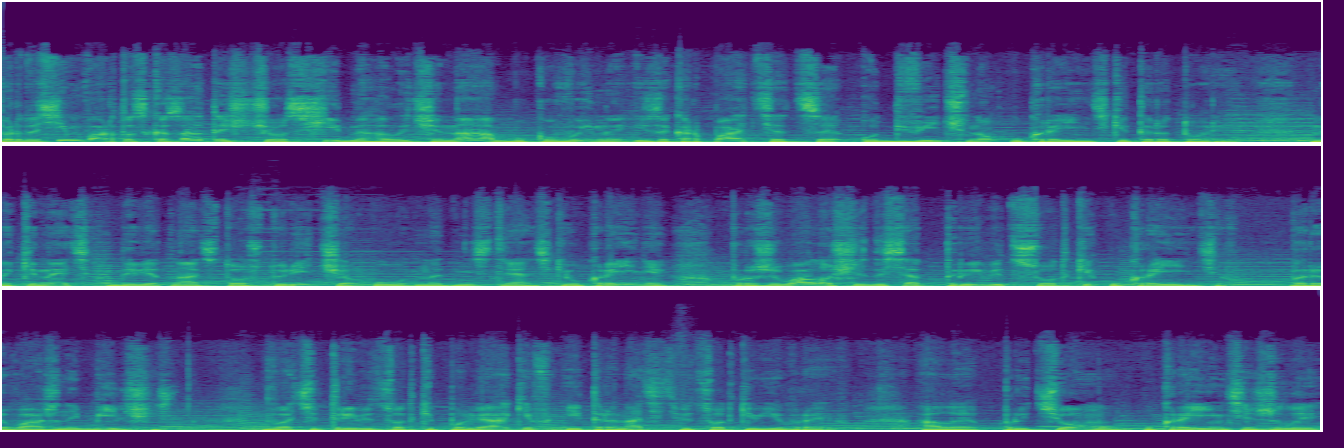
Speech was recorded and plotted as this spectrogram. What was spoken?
Передусім варто сказати, що східна Галичина, Буковина і Закарпаття це одвічно українські території. На кінець 19 століття у Надністрянській Україні проживало 63% українців, переважна більшість, 23% поляків і 13% євреїв. Але при цьому українці жили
